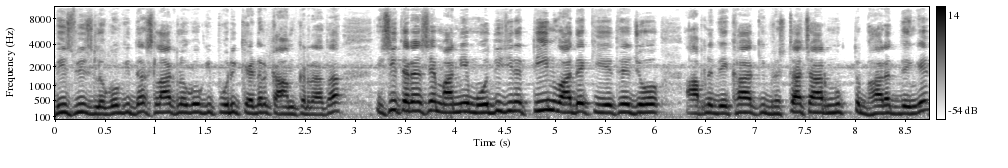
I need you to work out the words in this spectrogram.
बीस बीस लोगों की, दस लाख लोगों की पूरी कैडर काम कर रहा था। इसी तरह से माननीय मोदी जी ने तीन वादे किए थे, जो आपने देखा कि भ्रष्टाचार मुक्त भारत देंगे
